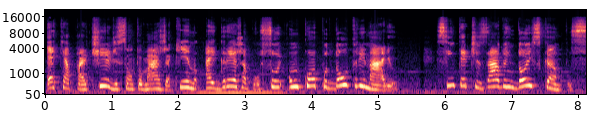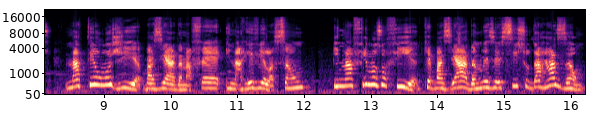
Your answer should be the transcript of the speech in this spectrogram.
é que, a partir de São Tomás de Aquino, a Igreja possui um corpo doutrinário, sintetizado em dois campos: na teologia, baseada na fé e na revelação, e na filosofia, que é baseada no exercício da razão,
